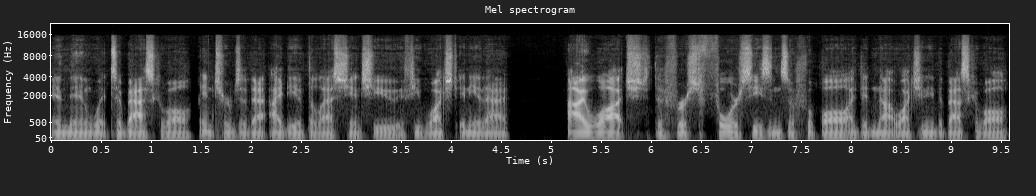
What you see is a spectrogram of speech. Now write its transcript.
and then went to basketball. In terms of that idea of the Last Chance U. If you watched any of that, I watched the first four seasons of football. I did not watch any of the basketball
